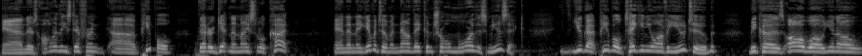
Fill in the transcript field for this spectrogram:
and there's all of these different uh, people that are getting a nice little cut, and then they give it to them, and now they control more of this music. You got people taking you off of YouTube because oh well, you know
